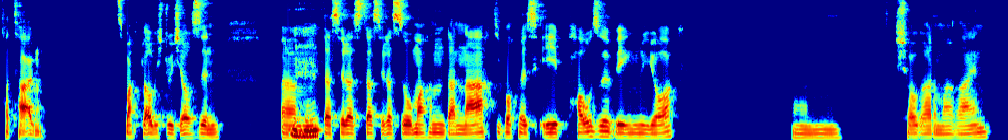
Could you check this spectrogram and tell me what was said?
vertagen. Das macht, glaube ich, durchaus Sinn, ähm, Mhm. dass, wir das, dass wir das so machen. Danach, die Woche ist eh Pause wegen New York. Ähm, ich schaue gerade mal rein.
